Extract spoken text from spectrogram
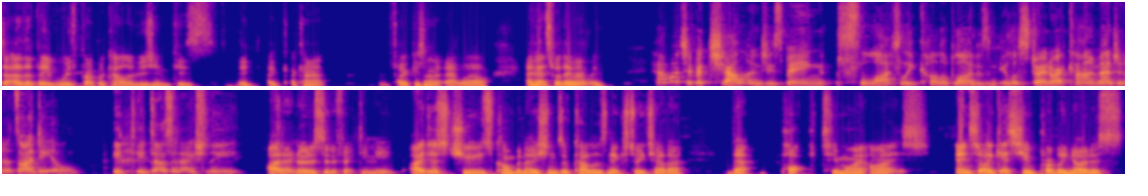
to other people with proper color vision because I, I can't focus on it that well." And that's what they went with. How much of a challenge is being slightly colorblind as an illustrator? I can't imagine it's ideal. It it doesn't actually. I don't notice it affecting me. I just choose combinations of colors next to each other that pop to my eyes, and so I guess you'll probably notice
